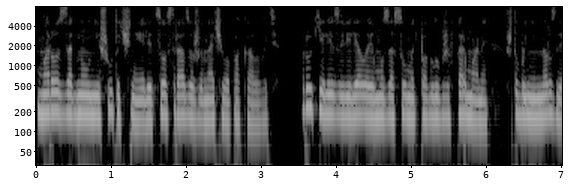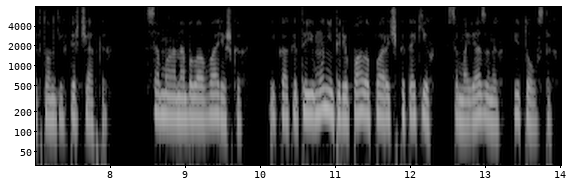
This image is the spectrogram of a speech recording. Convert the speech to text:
Мороз загнул нешуточно, и лицо сразу же начало покалывать. Руки Лиза велела ему засунуть поглубже в карманы, чтобы не мерзли в тонких перчатках. Сама она была в варежках, и как это ему не перепала парочка таких, самовязанных и толстых.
